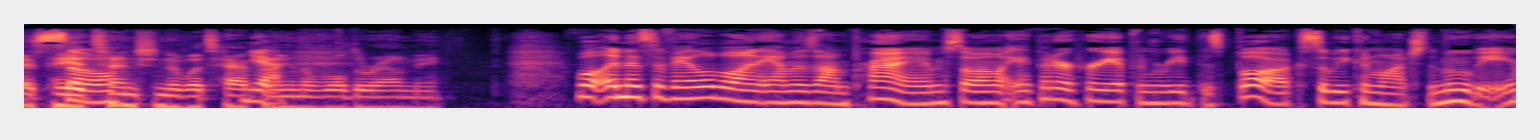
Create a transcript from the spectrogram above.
I pay So- attention to what's happening Yeah. in the world around me. Well, and it's available on Amazon Prime, so I'm like I better hurry up and read this book so we can watch the movie.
